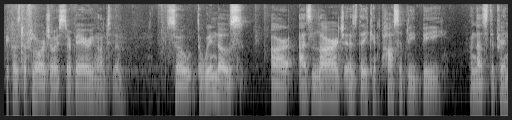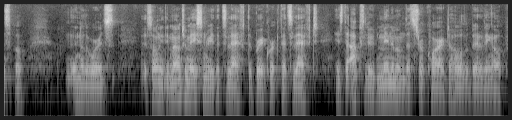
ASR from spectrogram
because the floor joists are bearing onto them. So the windows are as large as they can possibly be, and that's the principle. In other words, it's only the amount of masonry that's left, the brickwork that's left, is the absolute minimum that's required to hold the building up.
